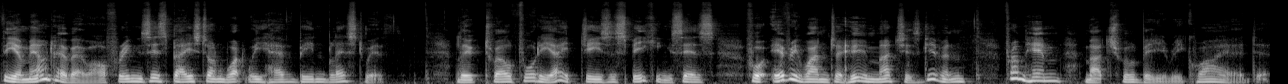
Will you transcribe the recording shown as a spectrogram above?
the amount of our offerings is based on what we have been blessed with. Luke 12:48 Jesus speaking says, "For everyone to whom much is given, from him much will be required."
